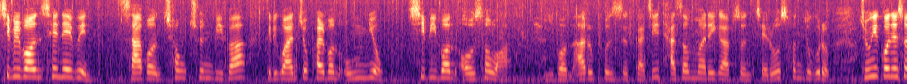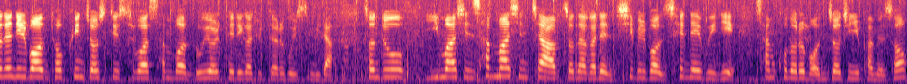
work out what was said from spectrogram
11번 세네윈, 4번 청춘비바, 그리고 안쪽 8번 옥룡, 12번 어서와, 2번 아르폰스까지 다섯 마리가 앞선 채로 선두 그룹. 중위권에서는 1번 더퀸 저스티스와 3번 로열 테리가 뒤따르고 있습니다. 선두 2마신 3마신 차 앞서 나가는 11번 세네윈이 3코너를 먼저 진입하면서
